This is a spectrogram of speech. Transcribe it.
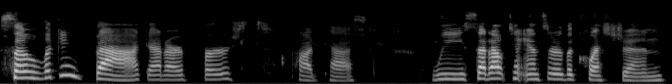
So, looking back at our first podcast, we set out to answer the question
